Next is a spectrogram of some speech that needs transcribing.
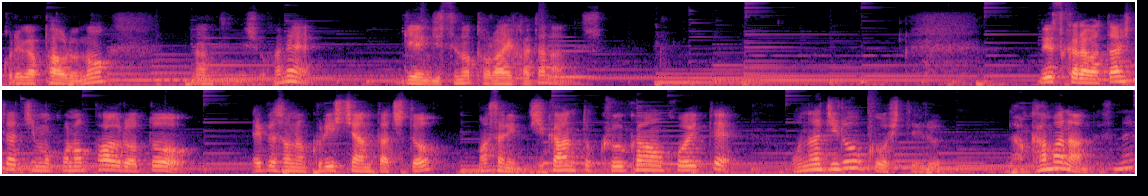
これがパウロの何て言うんでしょうかね現実の捉え方なんです。ですから私たちもこのパウロとエペソのクリスチャンたちとまさに時間と空間を超えて同じロークをしている仲間なんですね。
